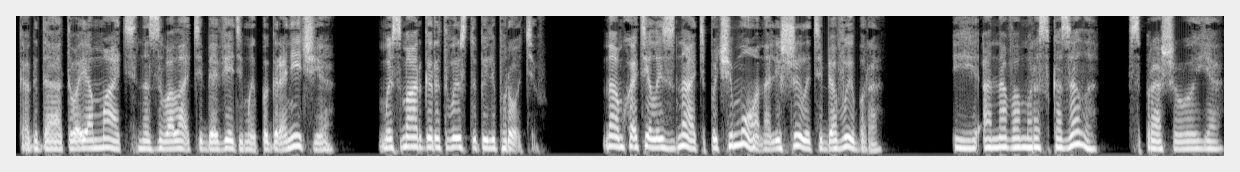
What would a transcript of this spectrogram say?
Когда твоя мать назвала тебя ведьмой пограничья, мы с Маргарет выступили против. Нам хотелось знать, почему она лишила тебя выбора». «И она вам рассказала?» — спрашиваю я.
